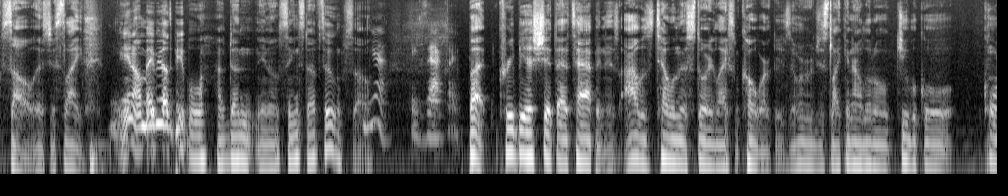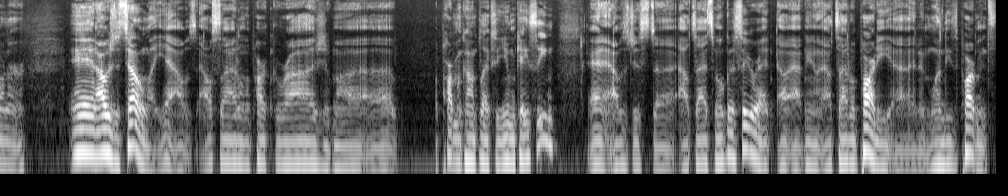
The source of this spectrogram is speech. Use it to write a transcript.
So it's just like, you know, maybe other people have done, you know, seen stuff too. So. yeah, exactly. But creepiest shit that's happened is I was telling this story to like some coworkers, and we were just like in our little cubicle corner, and I was just telling like, yeah, I was outside on the parking garage of my uh, apartment complex at UMKC, and I was just uh, outside smoking a cigarette, uh, at- you know, outside of a party uh, in one of these apartments.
